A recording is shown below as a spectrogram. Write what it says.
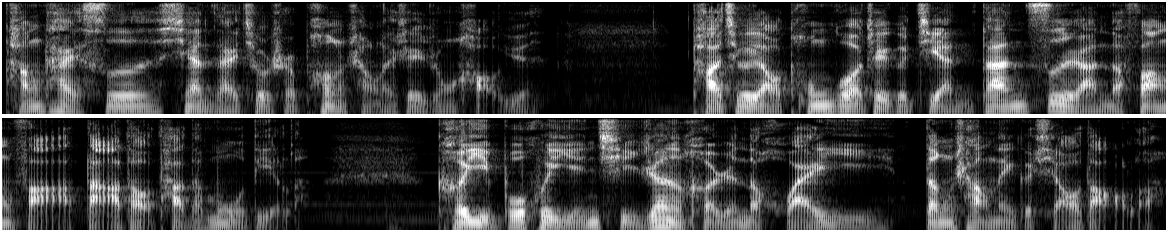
唐泰斯现在就是碰上了这种好运，他就要通过这个简单自然的方法达到他的目的了。可以不会引起任何人的怀疑，登上那个小岛了。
